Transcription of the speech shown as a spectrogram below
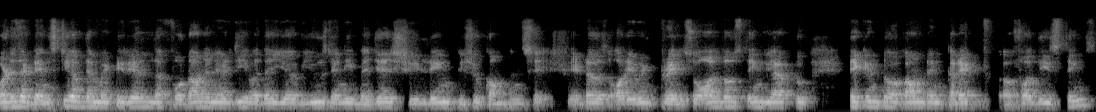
what is the density of the material, the photon energy, whether you have used any wedges, shielding, tissue compensators, or even tray. So all those things you have to take into account and correct uh, for these things.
